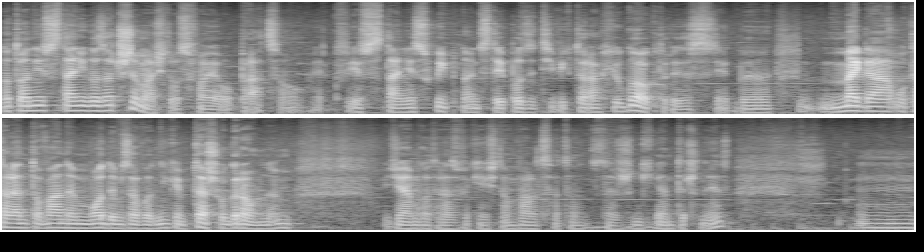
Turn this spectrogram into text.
no to on jest w stanie go zatrzymać tą swoją pracą. Jak jest w stanie sweepnąć z tej pozycji Wiktora Hugo, który jest jakby mega utalentowanym młodym zawodnikiem, też ogromnym. Widziałem go teraz w jakiejś tam walce, to też gigantyczny jest. Mm,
